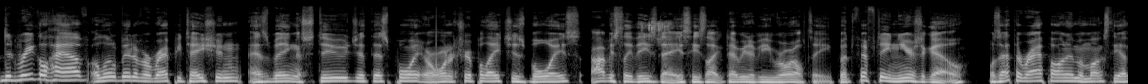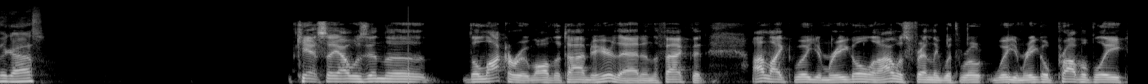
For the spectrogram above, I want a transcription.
Did Regal have a little bit of a reputation as being a stooge at this point or one of Triple H's boys? Obviously, these days he's like WWE royalty, but 15 years ago, was that the rap on him amongst the other guys? Can't say I was in the the locker room all the time to hear that, and the fact that I liked William Regal and I was friendly with Ro- William Regal probably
